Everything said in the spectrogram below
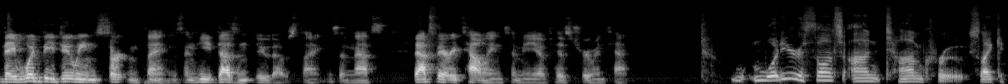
they would be doing certain things. And he doesn't do those things. And that's that's very telling to me of his true intent what are your thoughts on Tom Cruise? Like,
